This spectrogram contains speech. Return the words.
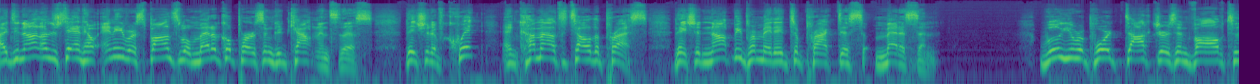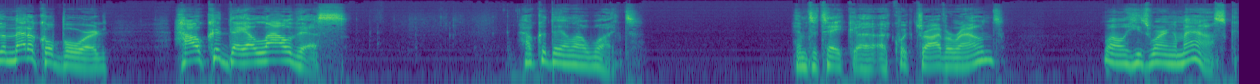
I do not understand how any responsible medical person could countenance this. They should have quit and come out to tell the press. They should not be permitted to practice medicine. Will you report doctors involved to the medical board? How could they allow this? How could they allow what? Him to take a, a quick drive around? Well, he's wearing a mask.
